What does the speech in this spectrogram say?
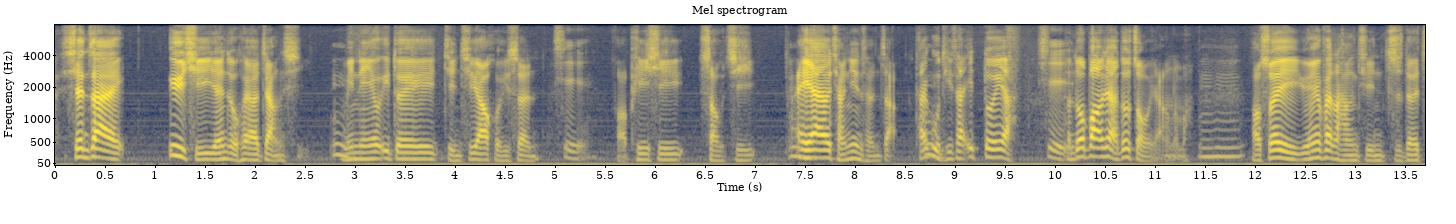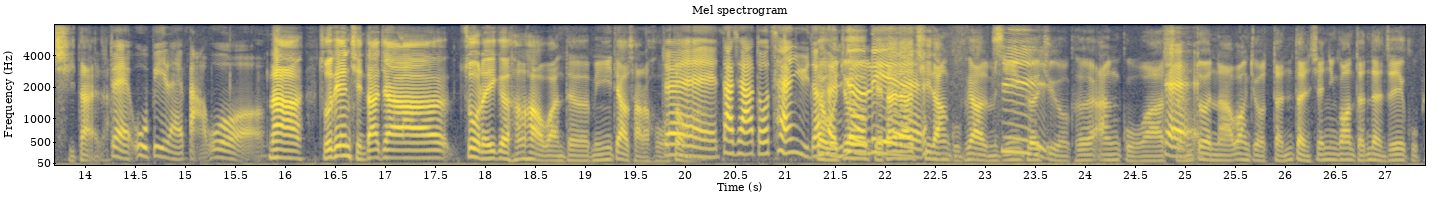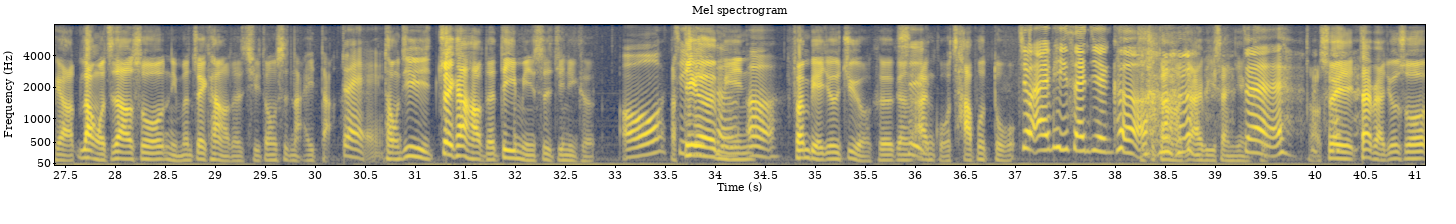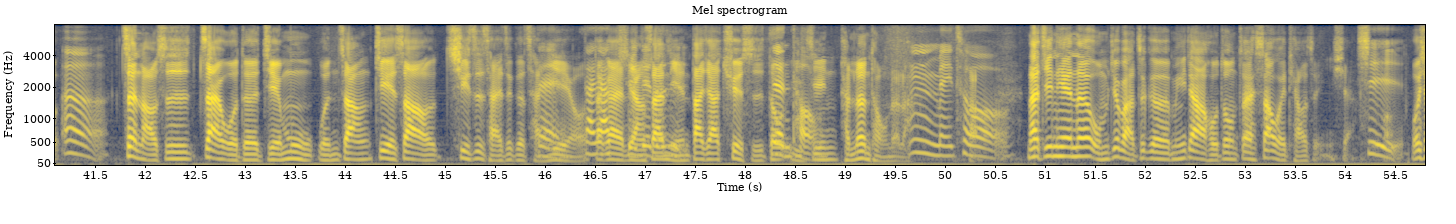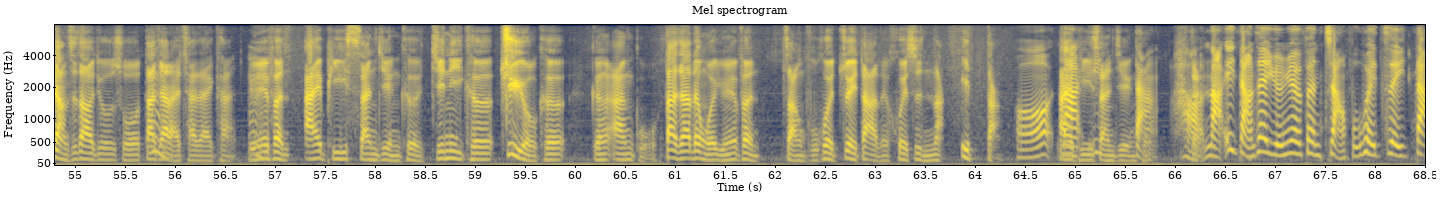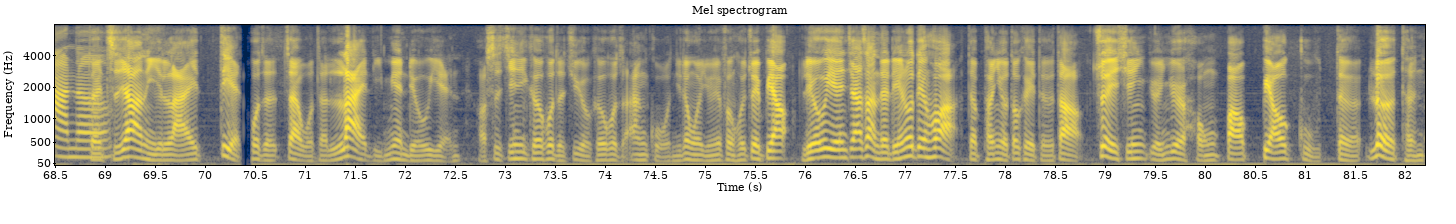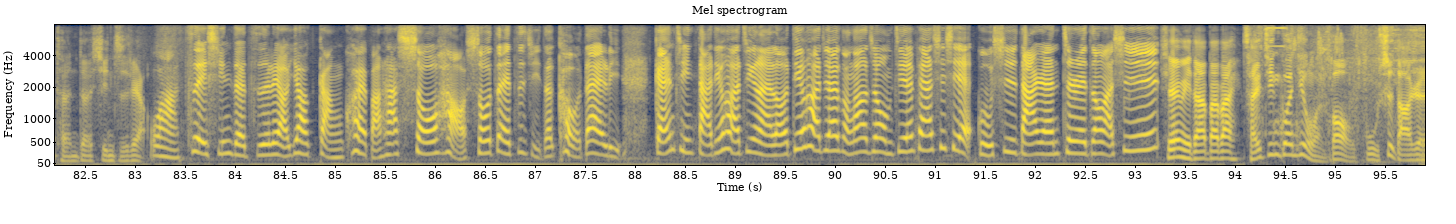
现在预期联准会要降息，嗯、明年又一堆景气要回升，是，好，PC 手机、嗯、AI 要强劲成长，台股题材一堆啊。是。很多报价都走阳了嘛，嗯哼，好，所以元月份的行情值得期待了，对，务必来把握。那昨天请大家做了一个很好玩的民意调查的活动，对，大家都参与的很热烈。给大家七档股票，什么晶心科、聚友科、安国啊、神盾啊、旺九等等、先进光等等这些股票，让我知道说你们最看好的其中是哪一档。对，统计最看好的第一名是金利科，哦，第二名呃，分别就是聚友科跟安国差不多，就 IP 三剑客，刚好就 IP 三剑客。对，啊，所以代表就是说，嗯，郑老师在我的节目文章介绍气质材这个产业哦，大概两三年，大家确实都已经很认同的啦。嗯，没错。那今天呢，我们就把这个迷大活动再稍微调整一下。是，我想知道就是说，大家来猜猜看，元月份 IP 三剑客、金丽科、聚友科跟安国，大家认为元月份涨幅会最大的会是哪一档？哦，IP 三剑客。好，哪一档在元月份涨幅会最大呢？对，只要你来电或者在我的 LINE 里面留言，啊，是经济科或者聚友科或者安国，你认为元月份会最标？留言加上你的联络电话的朋友都可以得到最新元月红包标股的热腾腾的新资料。哇，最新的资料要赶快把它收好，收在自己的口袋里，赶紧打电话进来喽！电话就在广告中。我们今天非常谢谢股市达人郑瑞宗老师，谢谢米达，拜拜。财经关键晚报股市达人。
